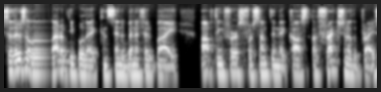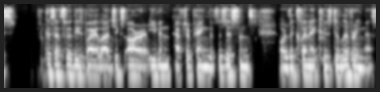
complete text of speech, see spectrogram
So there's a lot of people that can stand to benefit by opting first for something that costs a fraction of the price, because that's what these biologics are, even after paying the physicians or the clinic who's delivering this.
